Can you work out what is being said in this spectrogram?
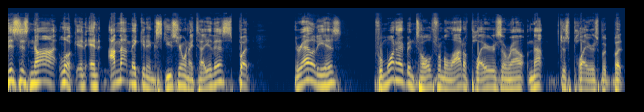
this is not look, and, and I'm not making an excuse here when I tell you this, but the reality is, from what I've been told from a lot of players around not just players, but but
